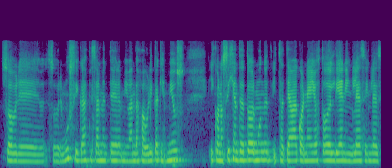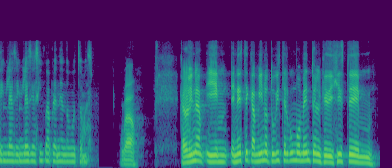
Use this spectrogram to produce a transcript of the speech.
sobre, sobre música, especialmente mi banda favorita que es Muse, y conocí gente de todo el mundo y chateaba con ellos todo el día en inglés, inglés, inglés, inglés, y así fui aprendiendo mucho más. Wow. Carolina, ¿y en este camino tuviste algún momento en el que dijiste, mm,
